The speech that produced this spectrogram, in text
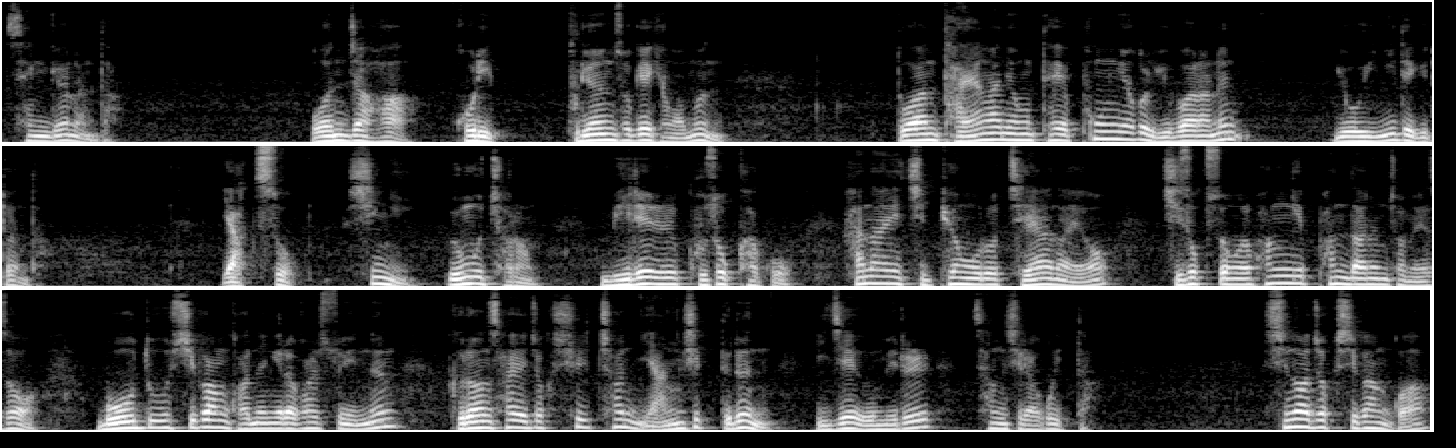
생겨난다. 원자화, 고립, 불연속의 경험은 또한 다양한 형태의 폭력을 유발하는 요인이 되기도 한다. 약속, 신이, 의무처럼 미래를 구속하고 하나의 지평으로 제한하여 지속성을 확립한다는 점에서 모두 시간 관행이라고 할 수 있는 그런 사회적 실천 양식들은 이제 의미를 상실하고 있다. 신화적 시간과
